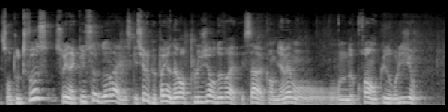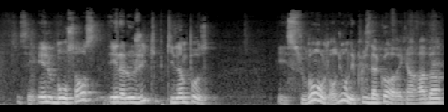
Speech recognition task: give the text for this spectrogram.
elles sont toutes fausses, soit il n'y en a qu'une seule de vraie. Mais ce qui est sûr, il ne peut pas y en avoir plusieurs de vraies. Et ça, quand bien même, on, ne croit en aucune religion. C'est et le bon sens et la logique qui l'imposent. Et souvent, aujourd'hui, on est plus d'accord avec un rabbin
